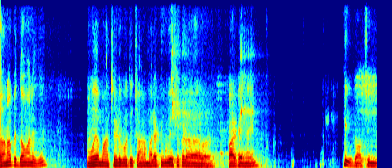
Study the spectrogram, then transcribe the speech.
చాలా పెద్ద మాల్ ఇది మా చెడు పోతే చాలా మళ్ళీ టూ ఇయర్స్ అక్కడ పార్ట్ అయినాయి. బాక్సింగ్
